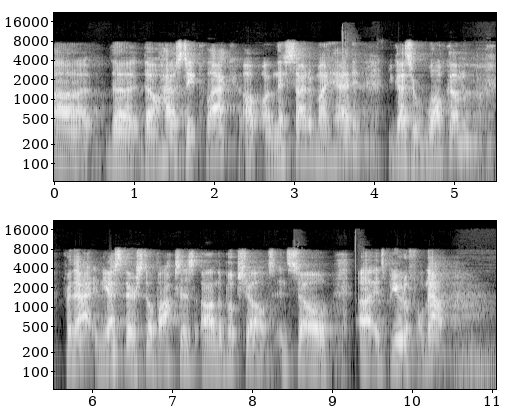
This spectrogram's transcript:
uh, the the Ohio State plaque up on this side of my head. You guys are welcome for that. And yes, there are still boxes on the bookshelves, and so uh, it's beautiful. Now,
